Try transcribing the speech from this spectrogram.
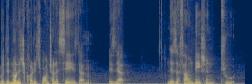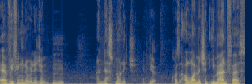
with the knowledge college what I'm trying to say is that Mhm. is that there's a foundation to everything in the religion Mhm. and that's knowledge Yeah. because Allah mentioned Iman first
